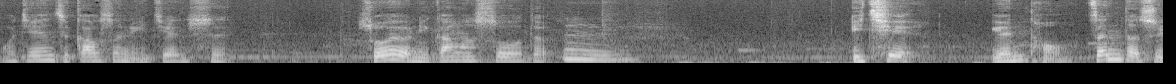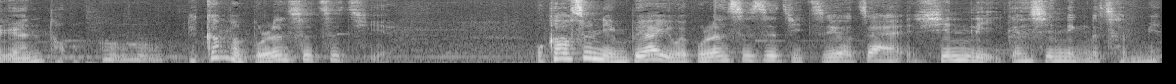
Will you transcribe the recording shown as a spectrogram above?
我今天只告诉你一件事：所有你刚刚说的，嗯，一切。源头真的是源头，你根本不认识自己。我告诉你，不要以为不认识自己只有在心理跟心灵的层面，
